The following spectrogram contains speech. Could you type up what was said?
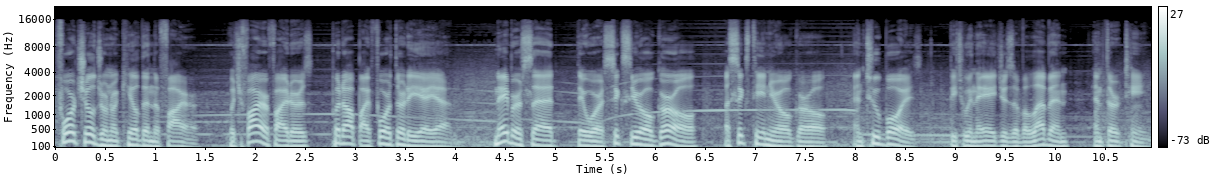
Four children were killed in the fire, which firefighters put out by 4.30 a.m. Neighbors said they were a 6-year-old girl, a 16-year-old girl, and two boys between the ages of 11 and 13.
